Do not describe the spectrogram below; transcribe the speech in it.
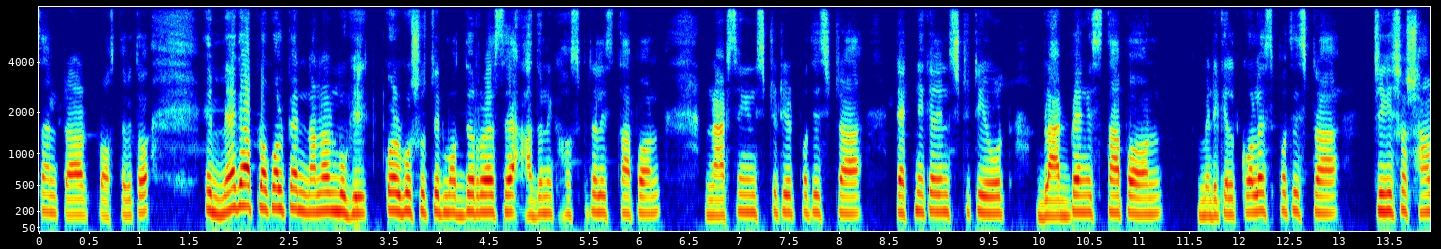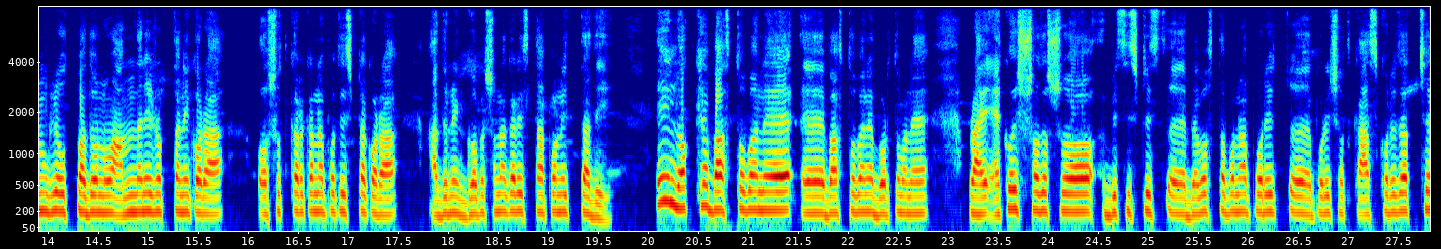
centre প্রস্তাবিত। এই মেগা প্রকল্পের নানানমুখী কর্মসূচির মধ্যে রয়েছে আধুনিক হসপিটাল স্থাপন নার্সিং ইনস্টিটিউট প্রতিষ্ঠা টেকনিক্যাল ইনস্টিটিউট ব্লাড ব্যাংক স্থাপন, মেডিকেল কলেজ প্রতিষ্ঠা, চিকিৎসা সামগ্রী উৎপাদন ও আমদানি রপ্তানি করা, ওষুধ কারখানা প্রতিষ্ঠা করা, আধুনিক গবেষণাগার স্থাপন ইত্যাদি। এই লক্ষ্যে বাস্তবায়নে বাস্তবায়নে বর্তমানে প্রায় একুশ সদস্য বিশিষ্ট ব্যবস্থাপনা পরিষদ কাজ করে যাচ্ছে।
